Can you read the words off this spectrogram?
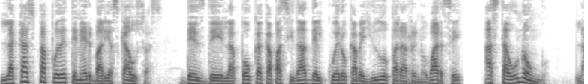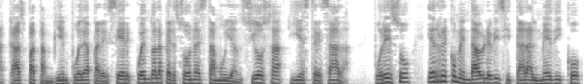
La caspa puede tener varias causas, desde la poca capacidad del cuero cabelludo para renovarse hasta un hongo. La caspa también puede aparecer cuando la persona está muy ansiosa y estresada. Por eso es recomendable visitar al médico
